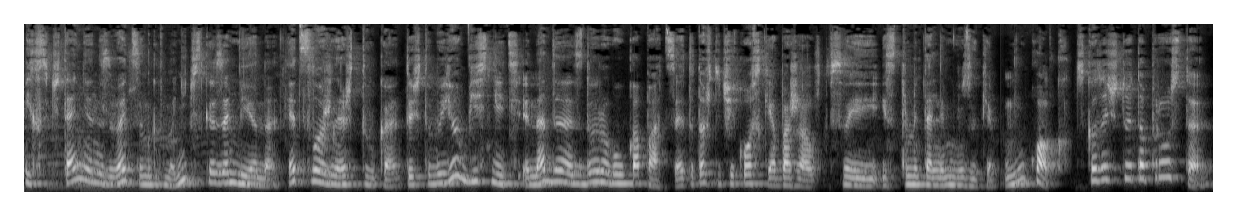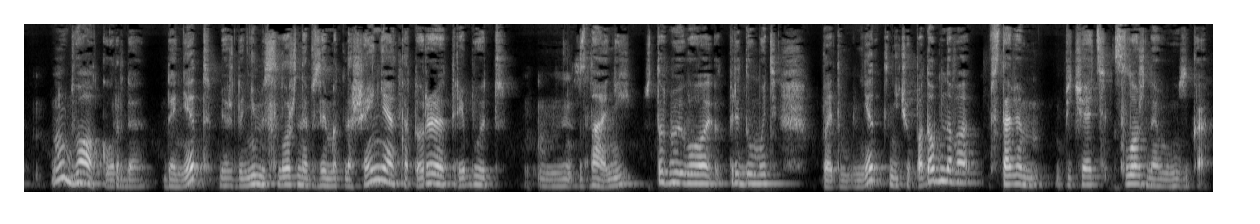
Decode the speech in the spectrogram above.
их сочетание называется анагмоническая замена. Это сложная штука. То есть, чтобы ее объяснить, надо здорово укопаться. Это то, что Чайковский обожал в своей инструментальной музыке. Ну как? Сказать, что это просто? Ну, два аккорда. Да нет, между ними сложное взаимоотношение, которое требует знаний, чтобы его придумать. Поэтому нет, ничего подобного. Ставим печать «сложная музыка».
